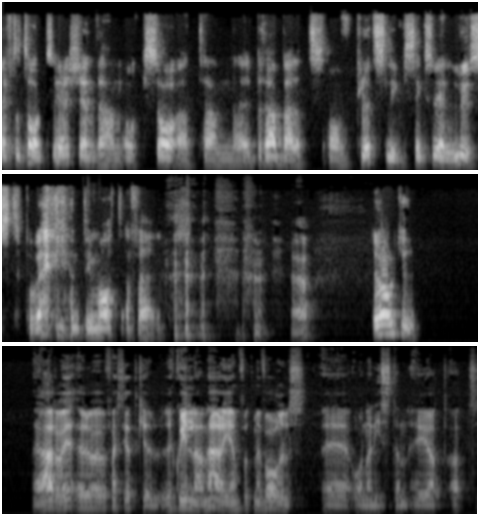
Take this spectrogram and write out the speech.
efter ett tag så erkände han och sa att han eh, drabbats av plötslig sexuell lust på vägen till mataffären. ja. Det var väl kul? Ja, det var, det var faktiskt jättekul. Skillnaden här jämfört med varulvsonanisten är ju att... att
